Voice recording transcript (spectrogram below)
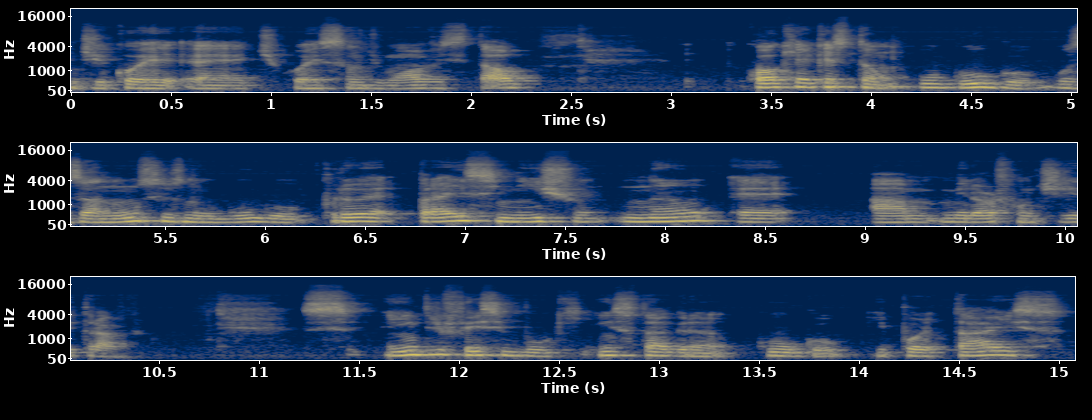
de, corre, é, de correção de imóveis e tal, qual que é a questão? O Google, os anúncios no Google, para esse nicho, não é a melhor fonte de tráfego. Entre Facebook, Instagram, Google e portais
